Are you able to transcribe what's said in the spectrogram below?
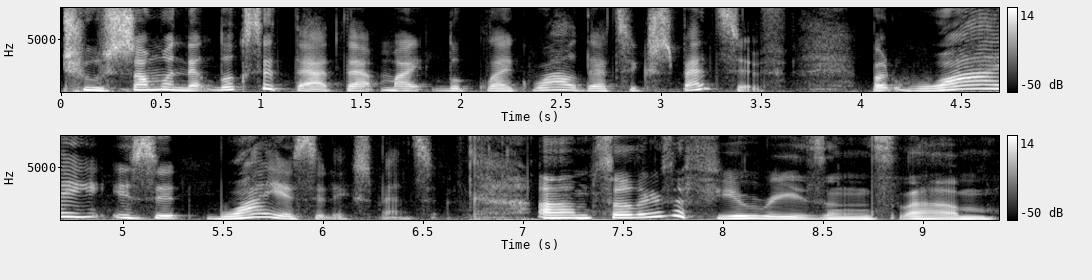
to someone that looks at that, that might look like, wow, that's expensive. But why is it? Why is it expensive? Um, so there's a few reasons. Um,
